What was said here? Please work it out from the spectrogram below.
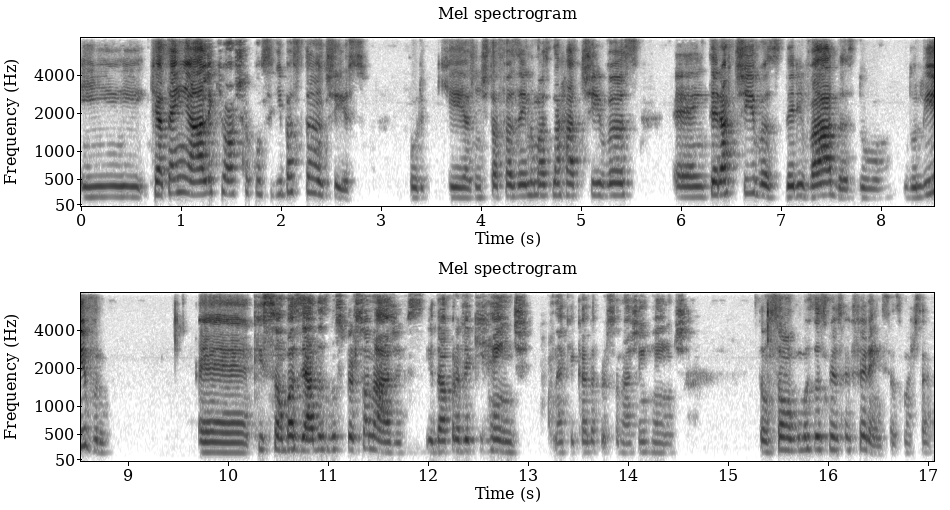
E que até em Alec eu acho que eu consegui bastante isso, porque a gente está fazendo umas narrativas é, interativas derivadas do, do livro, é, que são baseadas nos personagens, e dá para ver que rende, né, que cada personagem rende. Então, são algumas das minhas referências, Marcelo.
